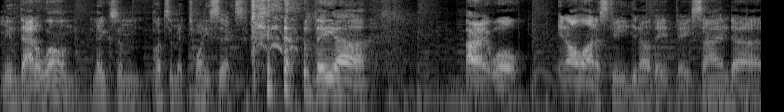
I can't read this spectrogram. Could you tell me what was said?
I mean, that alone makes him, puts him at 26. they, uh, all right, well, in all honesty, you know, they, they signed, uh,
